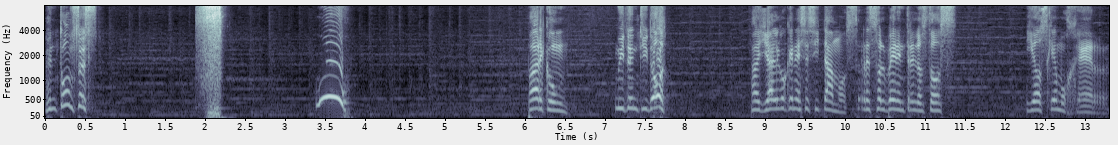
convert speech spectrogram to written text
entonces... ¡Uh! Parkun, mi identidad. Hay algo que necesitamos resolver entre los dos. Dios, qué mujer.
